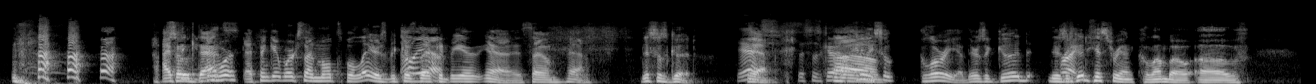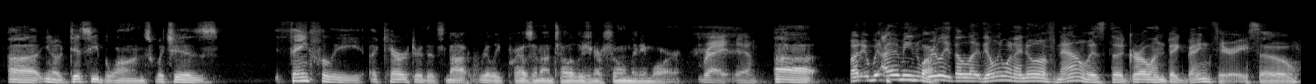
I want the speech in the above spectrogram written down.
I so think it that's- can work. I think it works on multiple layers because Oh, there yeah. could be a yeah. So yeah. This is good. yes, yeah. this is good. Uh, anyway, Um, so Gloria, there's a good there's Right. a good history on Columbo of uh, you know ditzy blondes, which is thankfully a character that's not really present on television or film anymore. Right. Yeah. Uh, But it, I mean, really, the the only one I know of now is the girl in Big Bang Theory. So,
